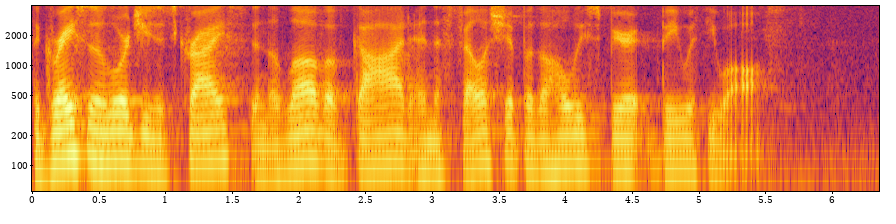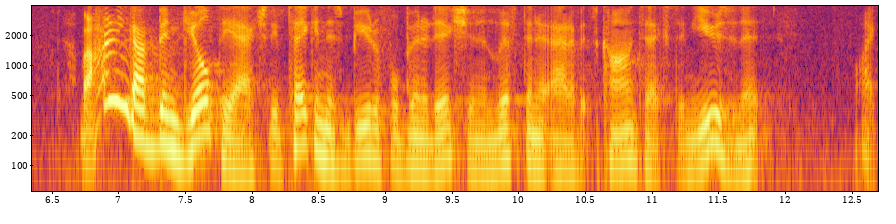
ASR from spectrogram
The grace of the Lord Jesus Christ and the love of God and the fellowship of the Holy Spirit be with you all. But I think I've been guilty, actually, of taking this beautiful benediction and lifting it out of its context and using it, like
